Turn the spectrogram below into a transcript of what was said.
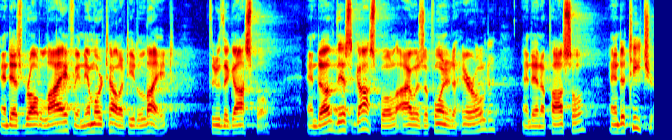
and has brought life and immortality to light through the gospel. And of this gospel I was appointed a herald and an apostle and a teacher.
